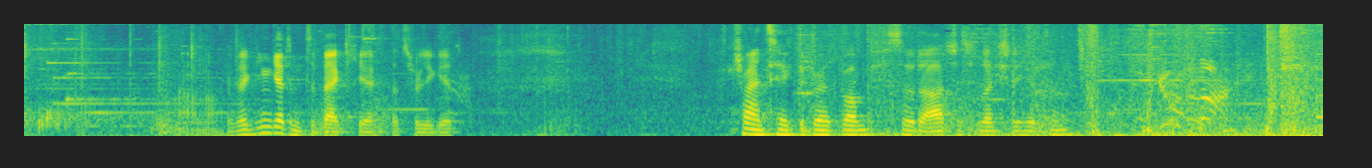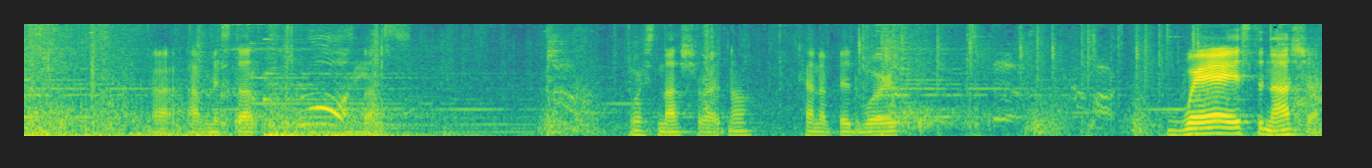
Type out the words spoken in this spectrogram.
I don't know. If I can get him to back here, that's really good. Try and take the bird bump so the archers will actually hit him. Uh, I missed that. That's- Where's Nasha right now? Kind of bit worried. Where is the Nasha?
